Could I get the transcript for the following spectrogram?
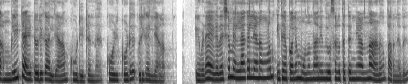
കംപ്ലീറ്റ് ആയിട്ട് ഒരു കല്യാണം കൂടിയിട്ടുണ്ട്. കോഴിക്കോട് ഒരു കല്യാണം. ഇവിടെ ഏകദേശം എല്ലാ കല്യാണങ്ങളും ഇതേപോലെ മൂന്നും നാലും ദിവസം എടുത്തിട്ട് തന്നെയാണെന്നാണ് പറഞ്ഞത്.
